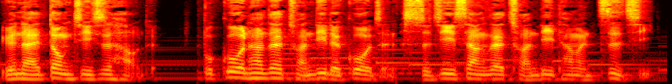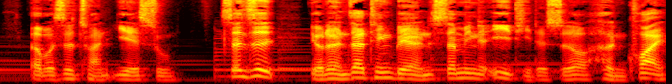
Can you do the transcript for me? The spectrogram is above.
原来动机是好的。不过他在传递的过程，实际上在传递他们自己，而不是传耶稣。甚至有的人在听别人生命的议题的时候，很快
